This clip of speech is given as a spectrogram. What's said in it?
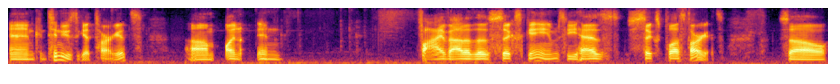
and continues to get targets. Um, on, in five out of those six games, he has six plus targets. So,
